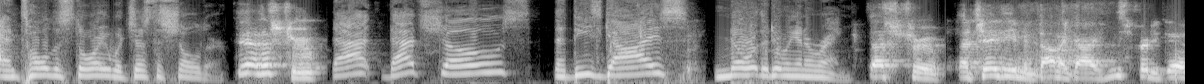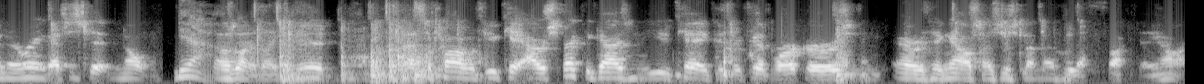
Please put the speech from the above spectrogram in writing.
and told a story with just a shoulder. Yeah, that's true. That that shows that these guys know what they're doing in a ring. That's true. That JD McDonagh guy, he's pretty good in the ring. I just didn't know him. Yeah. I was like, like, dude, that's the problem with UK. I respect the guys in the UK because they're good workers and everything else. I just don't know who the fuck they are.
